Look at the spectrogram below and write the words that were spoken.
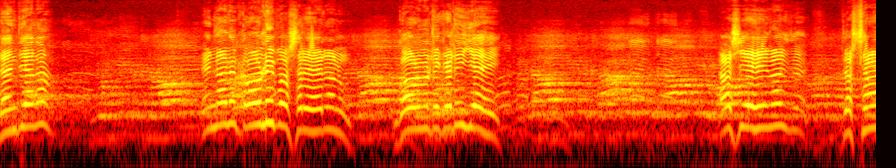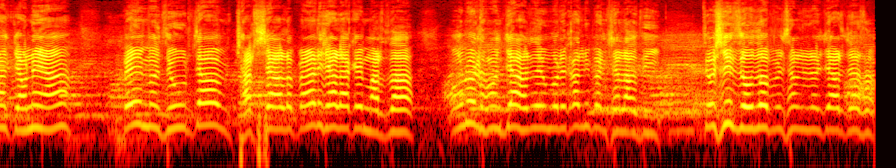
ਲੈਂਦੇ ਆ ਨਾ। ਇਹਨਾਂ ਨੂੰ ਕੌਣ ਨਹੀਂ ਪੁੱਛ ਰਿਹਾ ਇਹਨਾਂ ਨੂੰ? ਗਵਰਨਮੈਂਟ ਕਿਹੜੀ ਹੈ ਇਹ? ਅਸੀਂ ਇਹ ਨਾ ਦੱਸਣਾ ਚਾਹੁੰਦੇ ਆ ਬਈ ਮਜ਼ਦੂਰ ਤਾਂ 60 ਸਾਲ 65 ਸਾਲ ਆ ਕੇ ਮਰਦਾ। ਉਹਨੂੰ 58 ਸਾਲ ਦੀ ਉਮਰ ਕਾਹਦੀ ਪੈਨਸ਼ਨ ਲੱਗਦੀ? ਤੁਸੀਂ ਦੋ ਦੋ ਪੈਨਸ਼ਨ ਲੈਣਾ ਚਾਰ ਚਾਰ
